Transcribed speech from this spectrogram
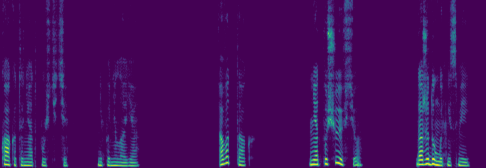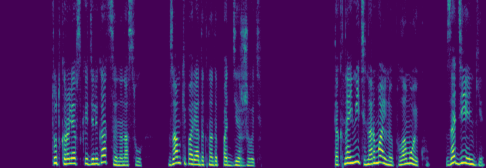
«Как это не отпустите?» — не поняла я. «А вот так. Не отпущу и все. Даже думать не смей. Тут королевская делегация на носу, в замке порядок надо поддерживать. Так наймите нормальную поломойку. За деньги.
